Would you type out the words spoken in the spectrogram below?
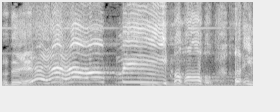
help me! Oh, I'm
